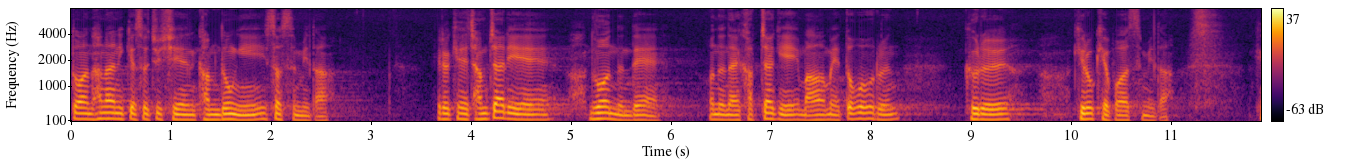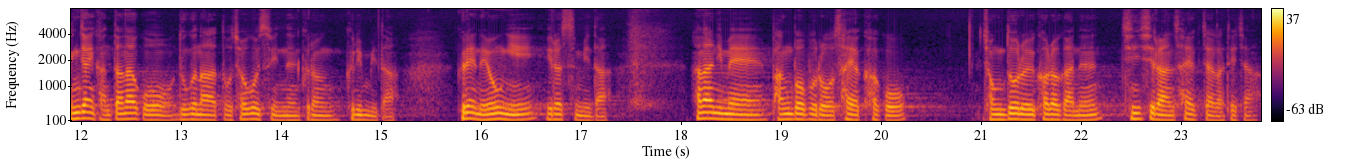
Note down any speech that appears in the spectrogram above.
또한 하나님께서 주신 감동이 있었습니다. 이렇게 잠자리에 누웠는데 어느 날 갑자기 마음에 떠오른 글을 기록해 보았습니다. 굉장히 간단하고 누구나 또 적을 수 있는 그런 글입니다. 글의 내용이 이렇습니다. 하나님의 방법으로 사역하고 정도를 걸어가는 진실한 사역자가 되자.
